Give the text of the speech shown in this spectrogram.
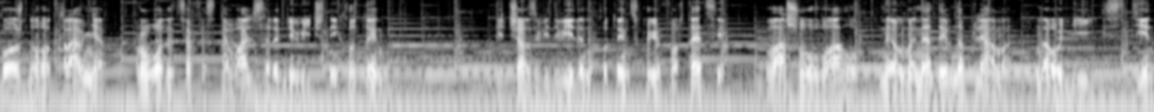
кожного травня проводиться фестиваль Середньовічний Хотин. Під час відвідин Хотинської фортеці вашу увагу не омине дивна пляма на одній із стін.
